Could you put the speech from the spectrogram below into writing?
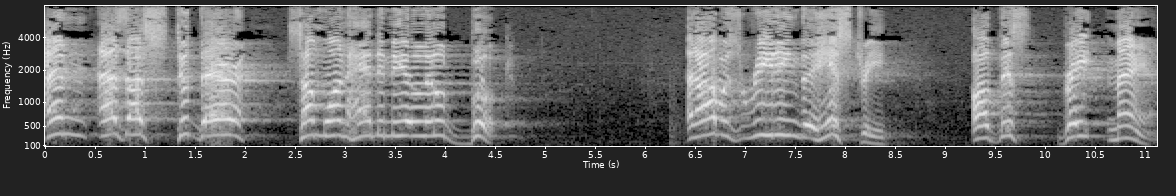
And as I stood there, someone handed me a little book. And I was reading the history of this great man.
